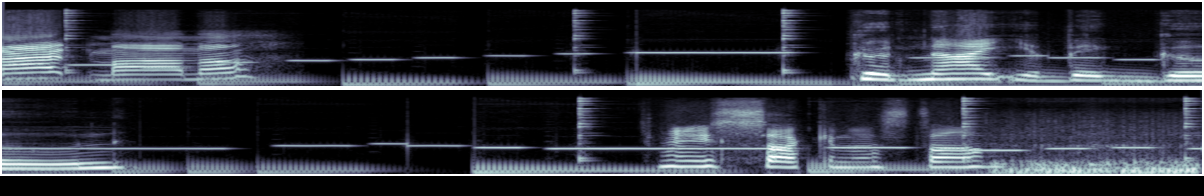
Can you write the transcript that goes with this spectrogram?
Night, Mama. Good night, you big goon. He's sucking his thumb.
